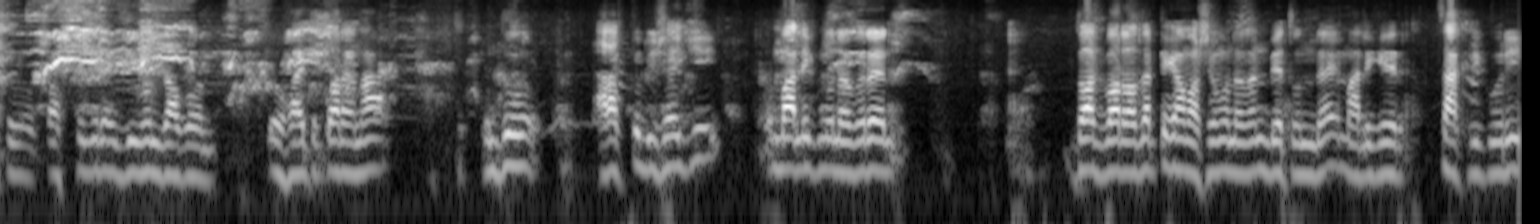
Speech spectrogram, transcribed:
এত কষ্ট করে জীবন যাপন কেউ হয়তো করে না। কিন্তু আর একটা বিষয় কি, মালিক মনে করেন, দশ বারো হাজার টাকা মাসে মনে করেন বেতন দেয়, মালিকের চাকরি করি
